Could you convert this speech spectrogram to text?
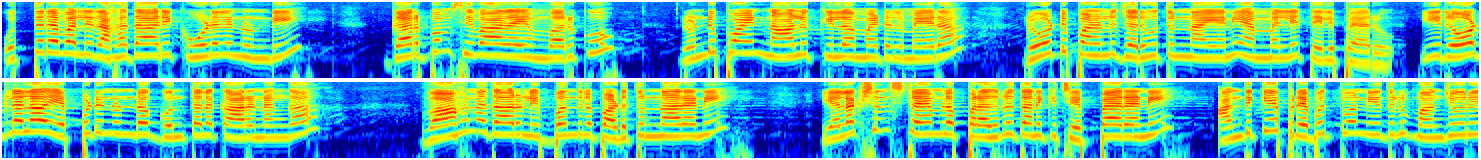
ఉత్తరవల్లి రహదారి కూడల నుండి గర్భం శివాలయం వరకు రెండు పాయింట్ నాలుగు కిలోమీటర్ల మేర రోడ్డు పనులు జరుగుతున్నాయని ఎమ్మెల్యే తెలిపారు. ఈ రోడ్లలో ఎప్పటి నుండో గుంతల కారణంగా వాహనదారులు ఇబ్బందులు పడుతున్నారని ఎలక్షన్స్ టైంలో ప్రజలు తనకి చెప్పారని అందుకే ప్రభుత్వం నిధులు మంజూరు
